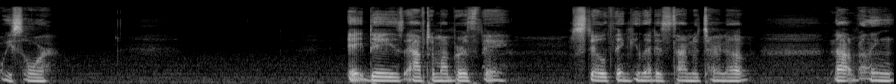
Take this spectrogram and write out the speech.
we soar. Eight days after my birthday, still thinking that it's time to turn up, not really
